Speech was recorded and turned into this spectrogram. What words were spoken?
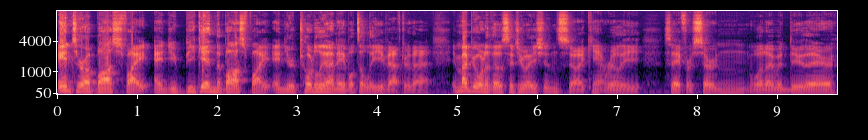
enter a boss fight and you begin the boss fight and you're totally unable to leave after that. It might be one of those situations, so I can't really say for certain what I would do there.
